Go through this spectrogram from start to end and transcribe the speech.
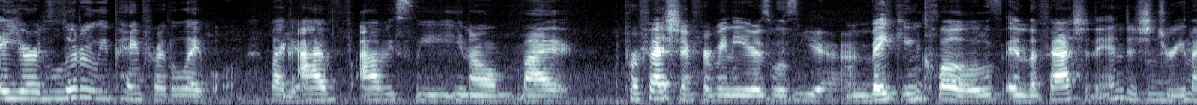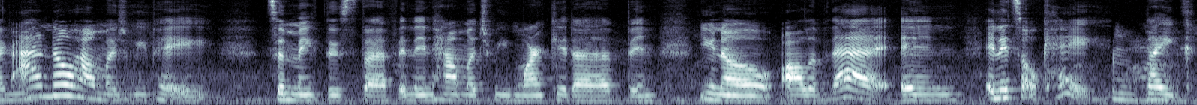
and you're literally paying for the label. Like Yeah. I've obviously, you know, my profession for many years was Yeah. making clothes in the fashion industry. Like Mhm. I know how much we pay to make this stuff and then how much we mark it up and you know all of that and and it's okay. Mhm. Like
